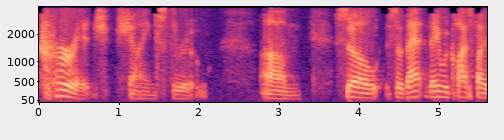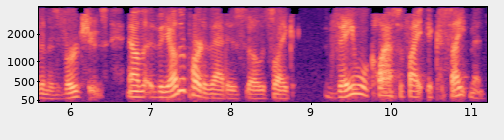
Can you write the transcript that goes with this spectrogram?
courage shines through. Um, so so that they would classify them as virtues. Now the, the other part of that is though it's like they will classify excitement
